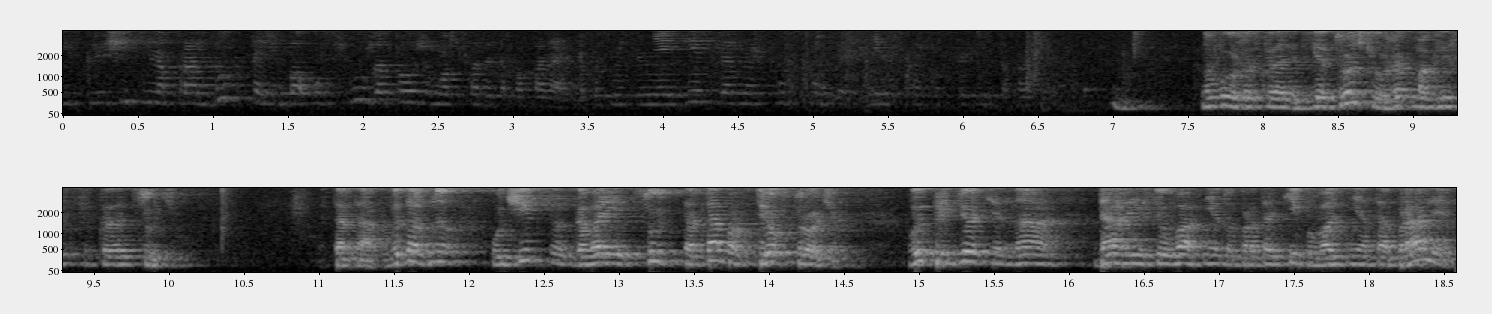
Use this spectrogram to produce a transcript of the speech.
исключительно продукта, либо услуга тоже может под это попадать? Допустим, если у меня идея связана с услугой или с как- каким-то продуктом. Ну, вы уже сказали две строчки, уже могли сказать суть стартапа. Вы должны учиться говорить суть стартапа в трех строчек. Вы придете на, даже если у вас нету прототипа, вас не отобрали,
